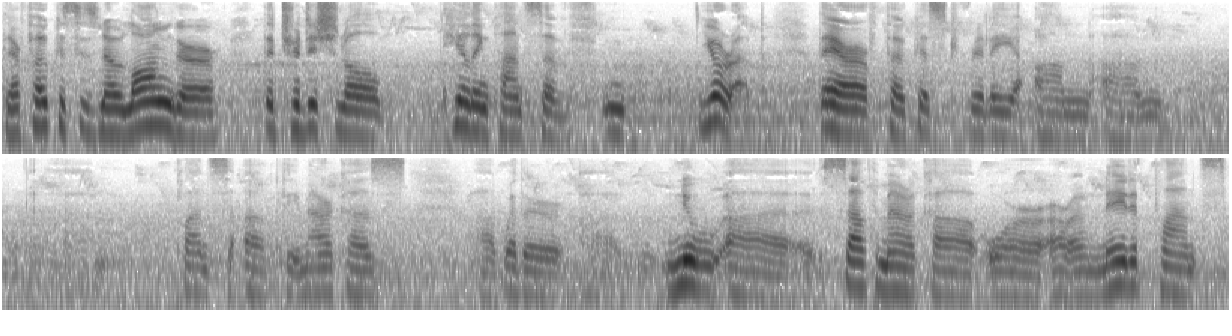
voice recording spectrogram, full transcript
their focus is no longer the traditional healing plants of Europe. They are focused really on um, um, plants of the Americas, uh, whether uh, New uh, South America or our own native plants.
